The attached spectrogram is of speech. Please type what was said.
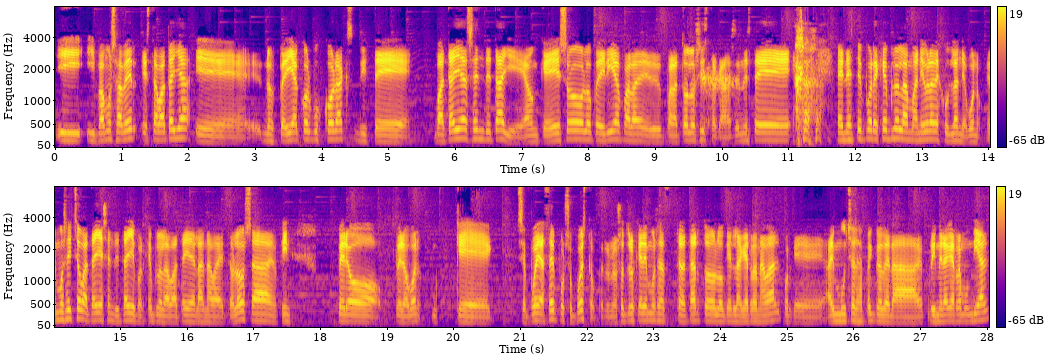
Y, vamos a ver esta batalla. Eh, nos pedía Corbus Corax, dice batallas en detalle, aunque eso lo pediría para, para todos los Istacas. En este, en este, por ejemplo, la maniobra de Jutlandia. Bueno, hemos hecho batallas en detalle, por ejemplo, la batalla de la Nava de Tolosa, en fin. Pero, pero bueno, que se puede hacer, por supuesto, pero nosotros queremos tratar todo lo que es la guerra naval porque hay muchos aspectos de la Primera Guerra Mundial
